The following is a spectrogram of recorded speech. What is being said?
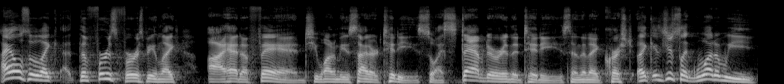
I also like the first verse being like, "I had a fan. She wanted me to sign her titties, so I stabbed her in the titties, and then I crushed." Like, it's just like, what are we?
